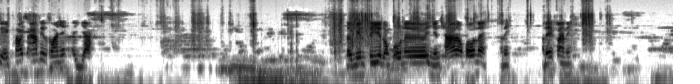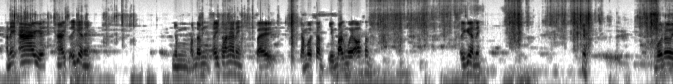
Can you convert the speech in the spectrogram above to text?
វាអីខ្នើយស្អាតទេស្លាញ់ហ៎អាយ៉ានៅមានទៀតបងប្អូនអើយមានច្រើនបងប្អូនណាអានេះអានេះខ្លះនេះអានេះអាវអាវស្អីគេនេះខ្ញុំអត់ដឹងអីខ្លះទេនេះតែចាំមើលសិនយើងបើកមើលអស់សិន អីគេអានេះមើលអើយ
